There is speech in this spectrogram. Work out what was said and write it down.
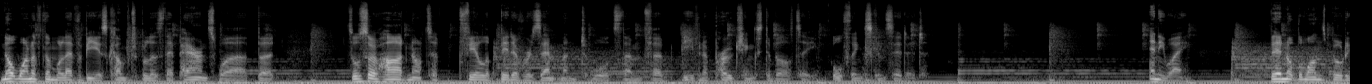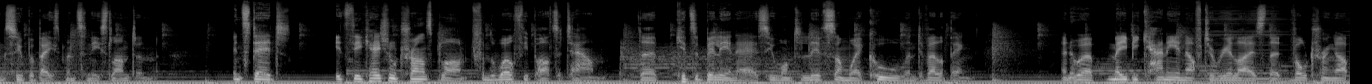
Not one of them will ever be as comfortable as their parents were, but it's also hard not to feel a bit of resentment towards them for even approaching stability, all things considered. Anyway, they're not the ones building super basements in East London. Instead, it's the occasional transplant from the wealthy parts of town, the kids of billionaires who want to live somewhere cool and developing, and who are maybe canny enough to realise that vulturing up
